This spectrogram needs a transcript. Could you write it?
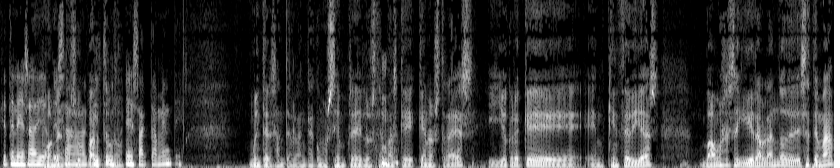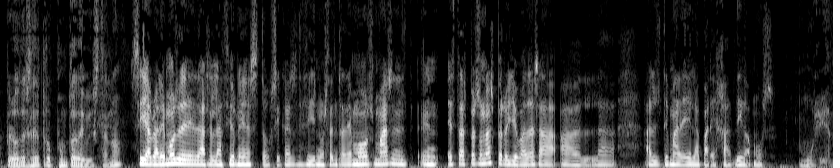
que tener esa, actitud. Exactamente. Muy interesante, Blanca, como siempre, los temas que, nos traes. Y yo creo que en 15 días vamos a seguir hablando de ese tema, pero desde otro punto de vista, ¿no? Sí, hablaremos de las relaciones tóxicas, es decir, nos centraremos más en, estas personas, pero llevadas al tema de la pareja, digamos. Muy bien.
